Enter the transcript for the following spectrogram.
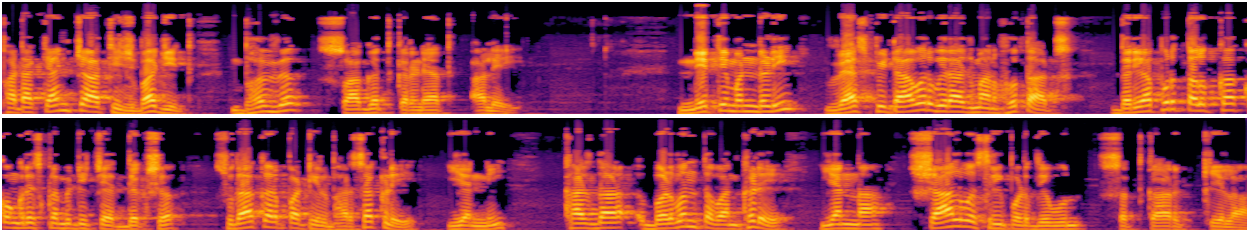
फटाक्यांच्या आतिषबाजीत भव्य स्वागत करण्यात आले. नेते मंडळी व्यासपीठावर विराजमान होताच दर्यापूर तालुका काँग्रेस कमिटीचे अध्यक्ष सुधाकर पाटील भारसाकडे यांनी खासदार बळवंत वानखडे यांना शाल व श्रीपड देऊन सत्कार केला.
